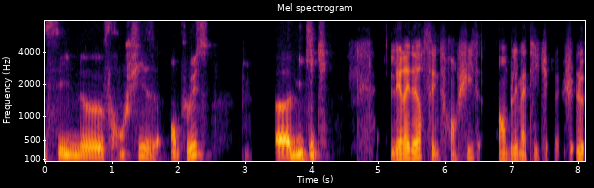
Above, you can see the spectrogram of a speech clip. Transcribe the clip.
c'est une heu, franchise en plus, mythique. Les Raiders, c'est une franchise emblématique. Je le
